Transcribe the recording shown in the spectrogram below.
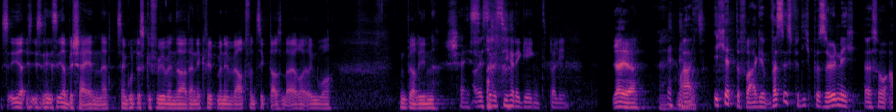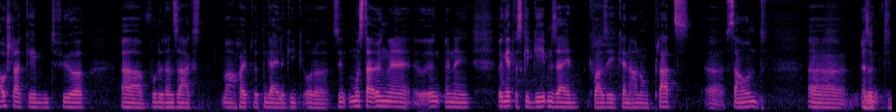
ist, eher, ist, ist- eher bescheiden. Nicht? Es ist ein gutes Gefühl, wenn da dein Equipment im Wert von zigtausend Euro irgendwo in Berlin. Scheiße. Aber es ist eine sichere Gegend, Berlin. Ja, ja. ja Ah, ich hätte eine Frage. Was ist für dich persönlich äh, so ausschlaggebend für, äh, wo du dann sagst, "Ma, heute wird ein geiler Gig oder sind, muss da irgendeine, irgendeine, irgendetwas gegeben sein? Quasi, keine Ahnung, Platz, äh, Sound, äh, Also die,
